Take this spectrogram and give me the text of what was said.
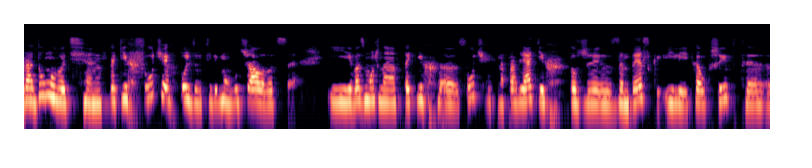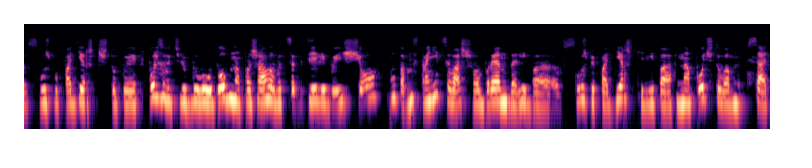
продумывать, э, в каких случаях пользователи могут жаловаться. И, возможно, в таких э, случаях направлять их тот же Zendesk или HelpShift, э, службу поддержки, чтобы пользователю было удобно пожаловаться где-либо еще, ну, там, на странице вашего бренда, либо в службе поддержки, либо на почту вам написать.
